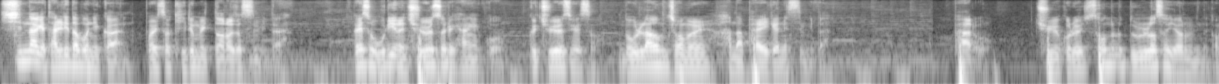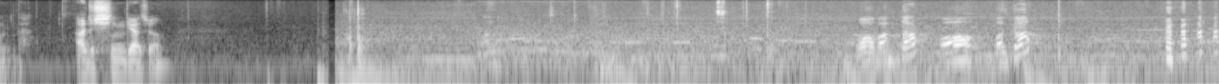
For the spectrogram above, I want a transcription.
신나게 달리다 보니까 벌써 기름이 떨어졌습니다. 그래서 우리는 주유소를 향했고 그 주유소에서 놀라운 점을 하나 발견했습니다. 바로 주유구를 손으로 눌러서 열는 겁니다. 아주 신기하죠? 와 많다? 와 많다?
